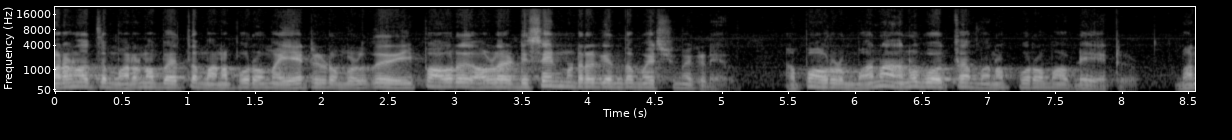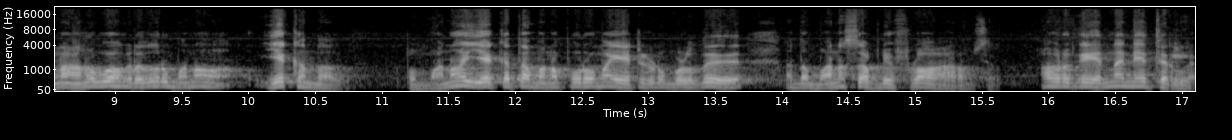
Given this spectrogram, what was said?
மரணத்தை மரண பயத்தை மனப்பூர்வமாக ஏற்றுக்கிடும் பொழுது இப்போ அவர் அவ்வளோ டிசைன் பண்ணுறதுக்கு எந்த முயற்சியுமே கிடையாது. அப்போ அவரோட மன அனுபவத்தை மனப்பூர்வமாக அப்படியே ஏற்றுக்கிடும். மன அனுபவங்கிறது ஒரு மன இயக்கம் தான் அது. இப்போ மன இயக்கத்தை மனப்பூர்வமாக ஏற்றுக்கிடும் பொழுது அந்த மனசு அப்படியே ஃப்ளோ ஆரம்பிச்சிடும் அவருக்கு என்னன்னே தெரில.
